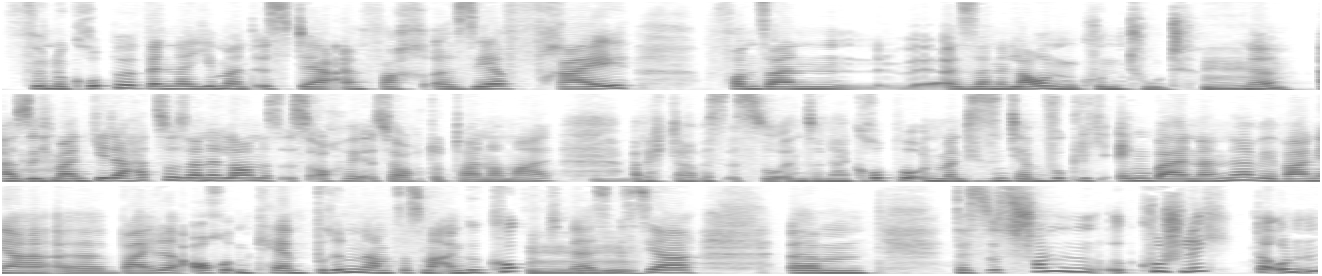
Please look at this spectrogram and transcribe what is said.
für eine Gruppe, wenn da jemand ist, der einfach äh, sehr frei von seinen äh, seine Launen kundtut. Ne? Also ich meine, jeder hat so seine Launen, das ist auch ist ja auch total normal. Aber ich glaube, es ist so in so einer Gruppe und man, die sind ja wirklich eng beieinander. Wir waren ja äh, beide auch im Camp drin, haben uns das mal angeguckt. Ne? Es ist ja, ähm, das ist schon kuschelig da unten.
